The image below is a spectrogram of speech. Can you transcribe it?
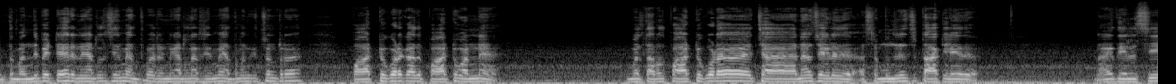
ఇంతమంది పెట్టే రెండు గంటల సినిమా ఎంత రెండు గంటల సినిమా ఎంతమందికి ఇచ్చుంటారు? పార్ట్ టూ కూడా కాదు పార్ట్ వన్నే. మళ్ళీ తర్వాత పార్ట్ టూ కూడా అనౌన్స్ చేయలేదు. అసలు ముందు నుంచి టాక్ లేదు. నాకు తెలిసి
